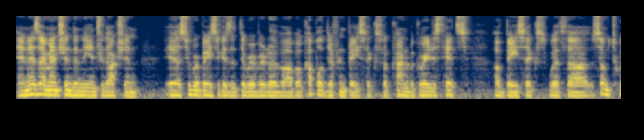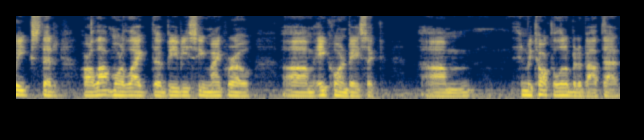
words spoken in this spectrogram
And as I mentioned in the introduction, uh, Super Basic is a derivative of a couple of different basics, so kind of a greatest hits of basics with uh, some tweaks that are a lot more like the BBC Micro um, Acorn Basic. Um, and we talked a little bit about that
